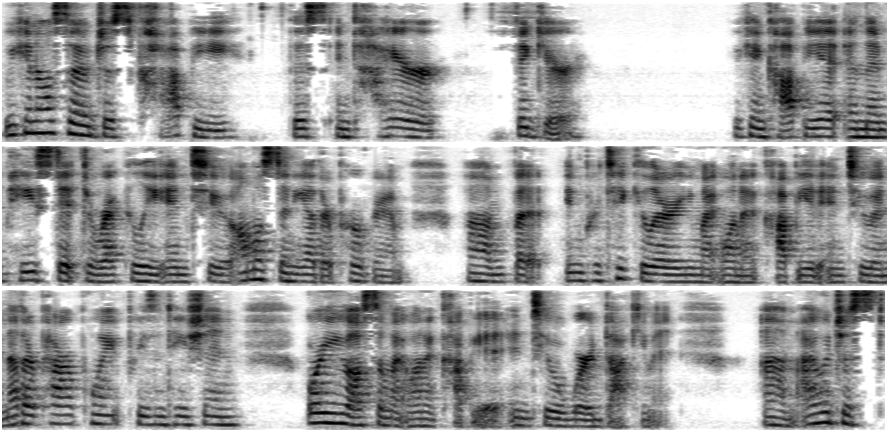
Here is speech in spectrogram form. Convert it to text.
we can also just copy this entire figure. We can copy it and then paste it directly into almost any other program. Um, but in particular, you might want to copy it into another PowerPoint presentation, or you also might want to copy it into a Word document. Um, I would just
